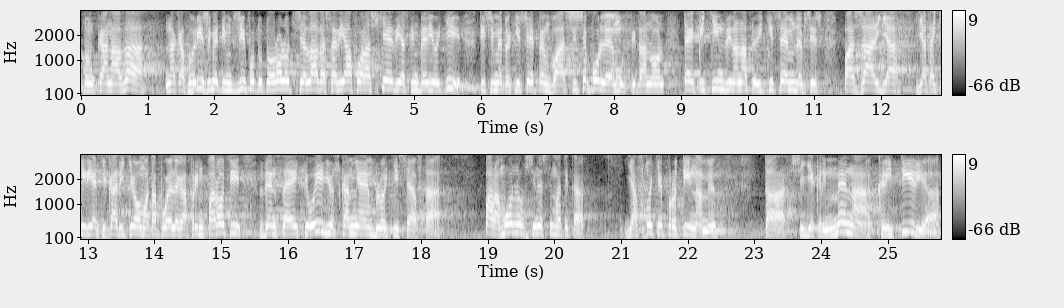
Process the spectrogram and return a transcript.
τον Καναδά να καθορίζει με την ψήφο του το ρόλο της Ελλάδας στα διάφορα σχέδια στην περιοχή, τη συμμετοχή σε επεμβάσεις, σε πολέμους πιθανόν, τα επικίνδυνα νατοικής έμπνευσης, παζάρια για τα κυριαρχικά δικαιώματα που έλεγα πριν, παρότι δεν θα έχει ο ίδιος καμιά εμπλοκή σε αυτά, παρά μόνο συναισθηματικά. Γι' αυτό και προτείναμε τα συγκεκριμένα κριτήρια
